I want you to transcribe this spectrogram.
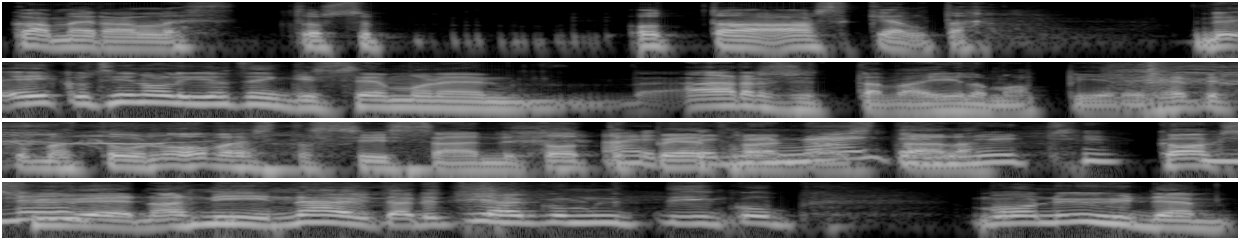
kameralle tuossa ottaa askelta. No eikö siinä oli jotenkin semmoinen ärsyttävä ilmapiiri. Heti kun mä tuun ovesta sisään, niin että Petran kanssa täällä. nyt. Kaksi No. Niin, näytä nyt ihan kuin nyt niin kuin, mä oon yhden.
